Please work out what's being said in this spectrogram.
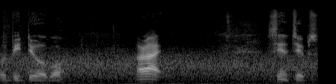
would be doable. All right. See you in the tubes.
